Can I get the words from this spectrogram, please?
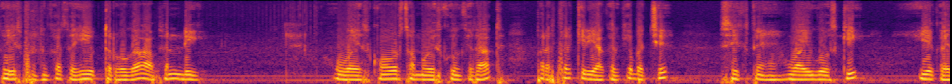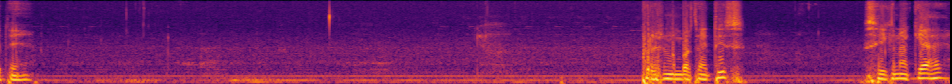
तो इस प्रश्न का सही उत्तर होगा ऑप्शन डी। वयस्कों और समवयस्कों के साथ परस्पर क्रिया करके बच्चे सीखते हैं। वायुगोस की ये कहते हैं। प्रश्न नंबर सैंतीस, सीखना क्या है?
